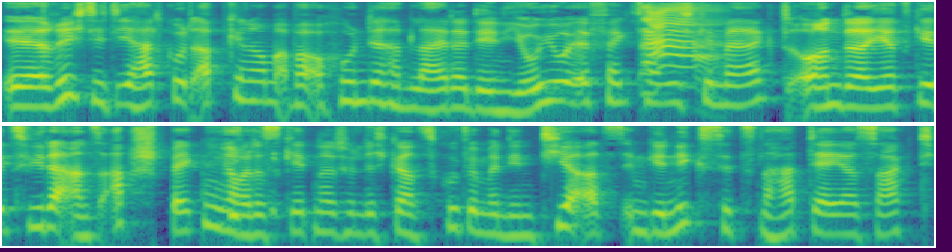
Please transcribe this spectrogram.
Äh, richtig, die hat gut abgenommen, aber auch Hunde haben leider den Jojo-Effekt, ah. habe ich gemerkt. Und äh, jetzt geht's wieder ans Abspecken, aber das geht natürlich ganz gut, wenn man den Tierarzt im Genick sitzen hat, der ja sagt,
